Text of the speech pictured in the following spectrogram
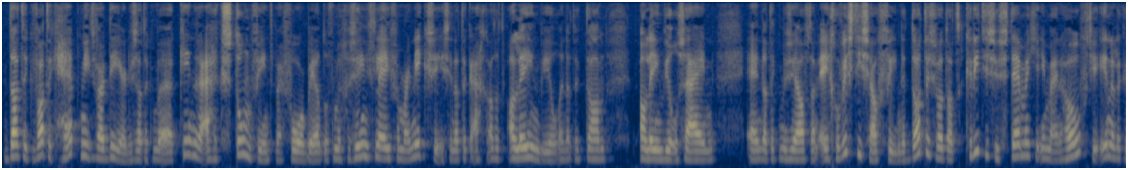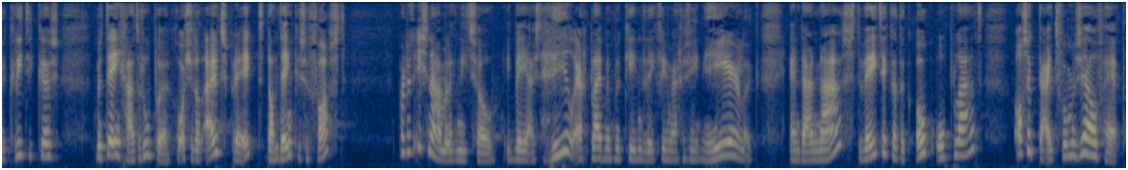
dat ik wat ik heb niet waardeer. Dus dat ik mijn kinderen eigenlijk stom vind, bijvoorbeeld. Of mijn gezinsleven maar niks is. En dat ik eigenlijk altijd alleen wil. En dat ik dan alleen wil zijn. En dat ik mezelf dan egoïstisch zou vinden. Dat is wat dat kritische stemmetje in mijn hoofd, je innerlijke criticus, meteen gaat roepen. Als je dat uitspreekt, dan denken ze vast. Maar dat is namelijk niet zo. Ik ben juist heel erg blij met mijn kinderen. Ik vind mijn gezin heerlijk. En daarnaast weet ik dat ik ook oplaad als ik tijd voor mezelf heb.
